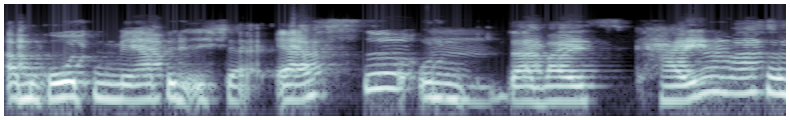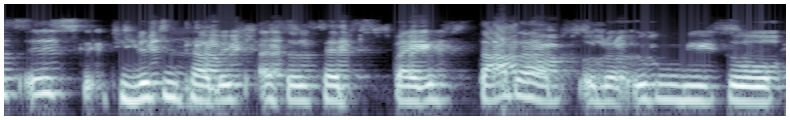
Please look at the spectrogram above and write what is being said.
am Roten Meer bin ich der Erste und mhm. da weiß keiner, was das ist. Die wissen, glaube ich, also selbst bei Startups oder irgendwie so,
